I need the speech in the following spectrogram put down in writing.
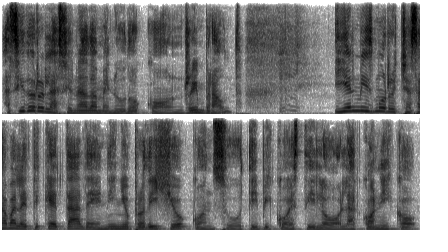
ha sido relacionado a menudo con Rembrandt, y él mismo rechazaba la etiqueta de niño prodigio con su típico estilo lacónico,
